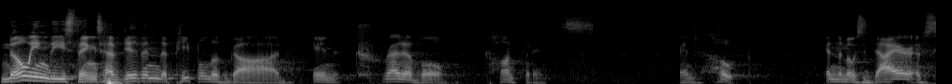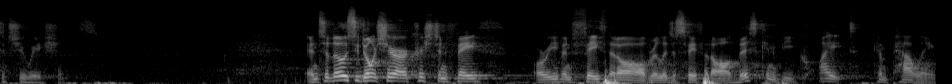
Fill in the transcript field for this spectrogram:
Knowing these things have given the people of God incredible confidence and hope in the most dire of situations. And to those who don't share our Christian faith, or even faith at all, religious faith at all, this can be quite compelling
